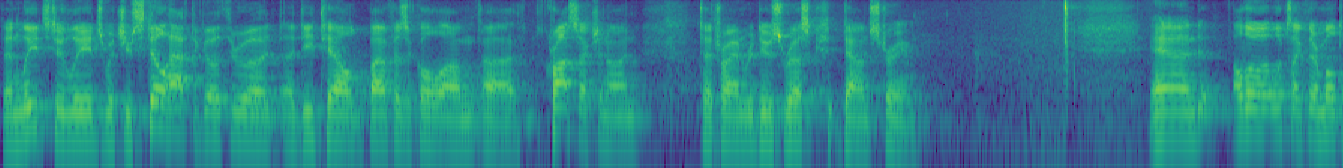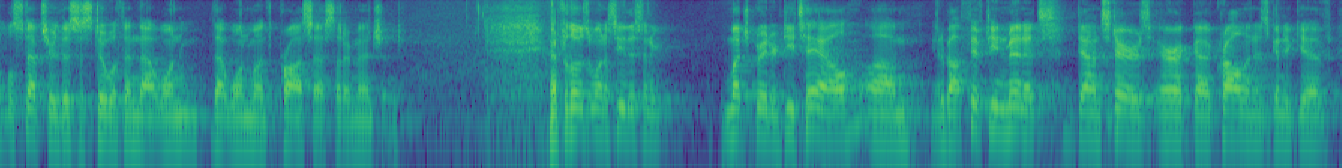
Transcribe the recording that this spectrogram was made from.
then leads to leads, which you still have to go through a, a detailed biophysical um, uh, cross-section on to try and reduce risk downstream. And although it looks like there are multiple steps here, this is still within that one, that one month process that I mentioned. And for those who want to see this in much greater detail, um, in about 15 minutes downstairs, Eric uh, Crowlin is going to give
